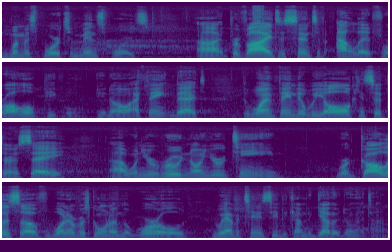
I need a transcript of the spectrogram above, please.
women's sports or men's sports uh, it provides a sense of outlet for all people. You know, I think that the one thing that we all can sit there and say, uh, when you're rooting on your team, regardless of whatever's going on in the world, we have a tendency to come together during that time.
